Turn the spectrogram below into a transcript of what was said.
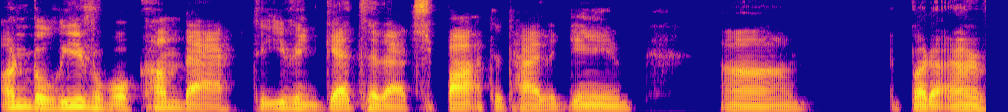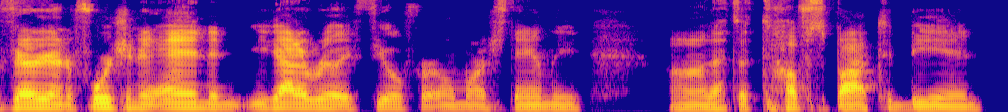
unbelievable comeback to even get to that spot to tie the game. Um, but a very unfortunate end, and you got to really feel for Omar Stanley. Uh, that's a tough spot to be in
